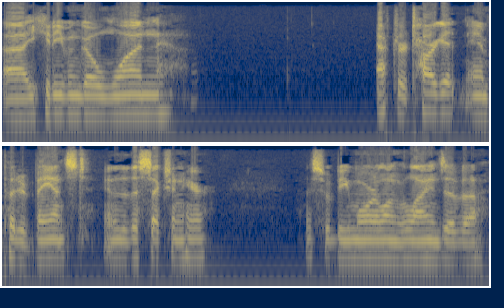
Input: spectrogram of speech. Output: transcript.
Uh, you could even go one after target and put advanced into this section here. This would be more along the lines of a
